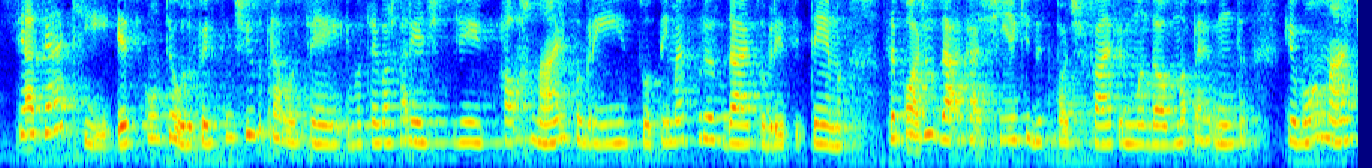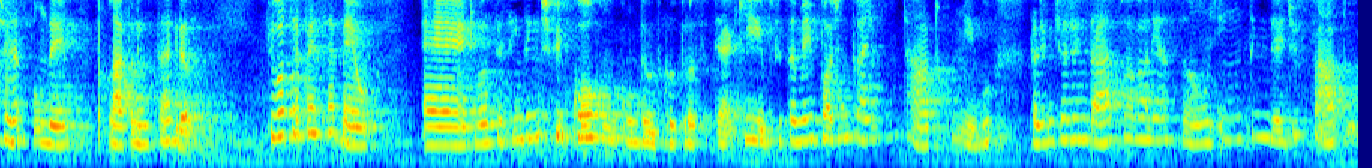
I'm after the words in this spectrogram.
Se até aqui esse conteúdo fez sentido para você e você gostaria de, de, falar mais sobre isso, ou tem mais curiosidade sobre esse tema, você pode usar a caixinha aqui do Spotify para me mandar alguma pergunta que eu vou amar te responder lá pelo Instagram. Se você percebeu é, que você se identificou com o conteúdo que eu trouxe até aqui, você também pode entrar em contato comigo para a gente agendar a sua avaliação e entender de fato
